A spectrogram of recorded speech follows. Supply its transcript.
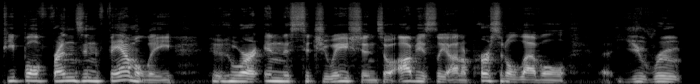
people, friends, and family who, are in this situation. So obviously, on a personal level, uh, you root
